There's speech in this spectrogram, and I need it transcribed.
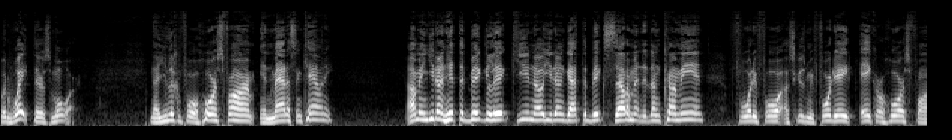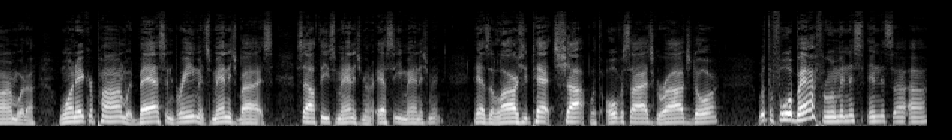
But wait, there's more. Now, you're looking for a horse farm in Madison County? I mean, you done hit the big lick. You know, you done got the big settlement that done come in. 44, excuse me, 48 acre horse farm with a one acre pond with bass and bream. It's managed by Southeast Management or SE Management. It has a large detached shop with oversized garage door with a full bathroom in this in this uh, uh,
